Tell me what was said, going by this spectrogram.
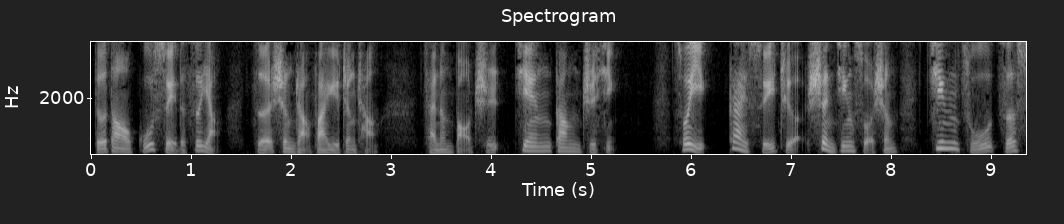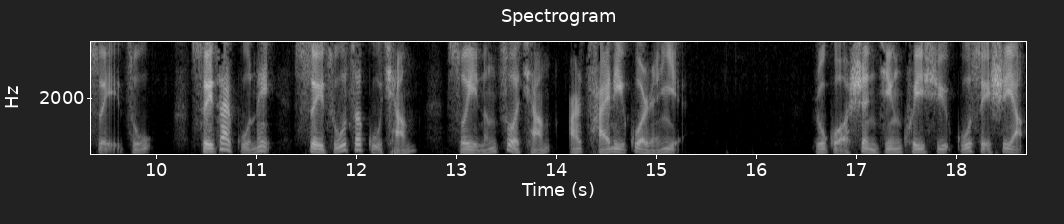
得到骨髓的滋养，则生长发育正常，才能保持坚刚之性。所以钙髓者，肾精所生，精足则髓足，髓在骨内，髓足则骨强。所以能做强而财力过人也。如果肾精亏虚、骨髓失养，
